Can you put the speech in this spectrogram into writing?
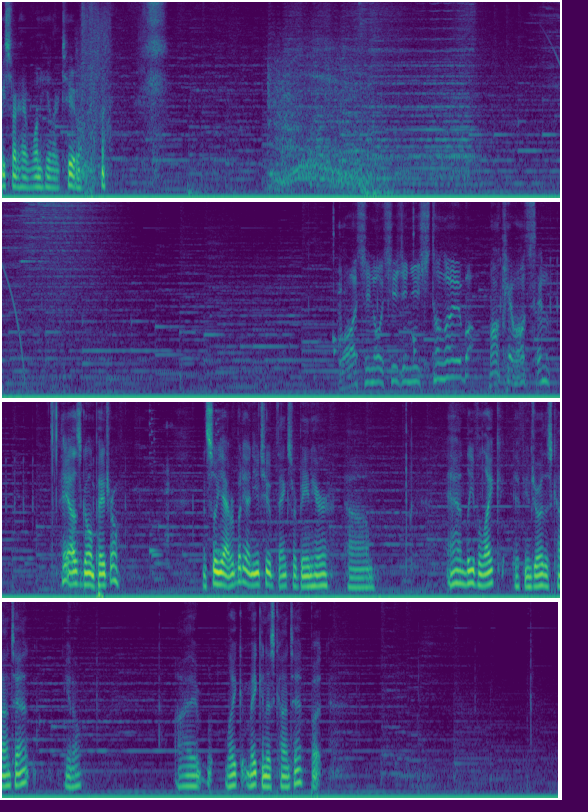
We sort of have one healer too. Hey, how's it going, Pedro? And so, yeah, everybody on YouTube, thanks for being here. Um, and leave a like if you enjoy this content. You know, I like making this content, but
